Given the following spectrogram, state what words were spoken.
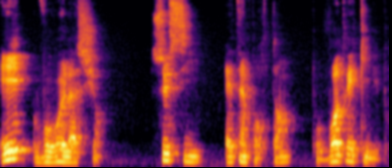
et vos relations? Ceci est important pour votre équilibre.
